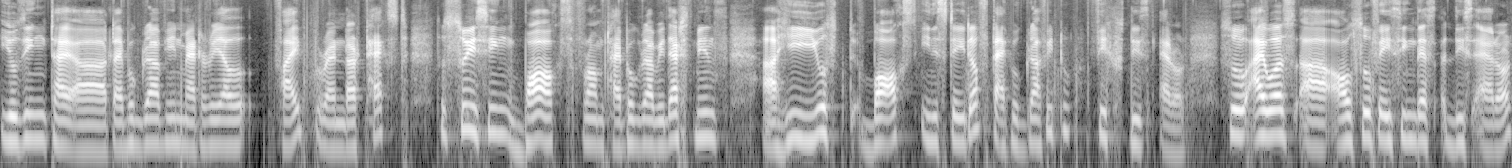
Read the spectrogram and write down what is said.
using ty uh, typography in material 5 render text. So switching box from typography that means uh, he used box instead of typography to fix this error. So i was uh, also facing this this error.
